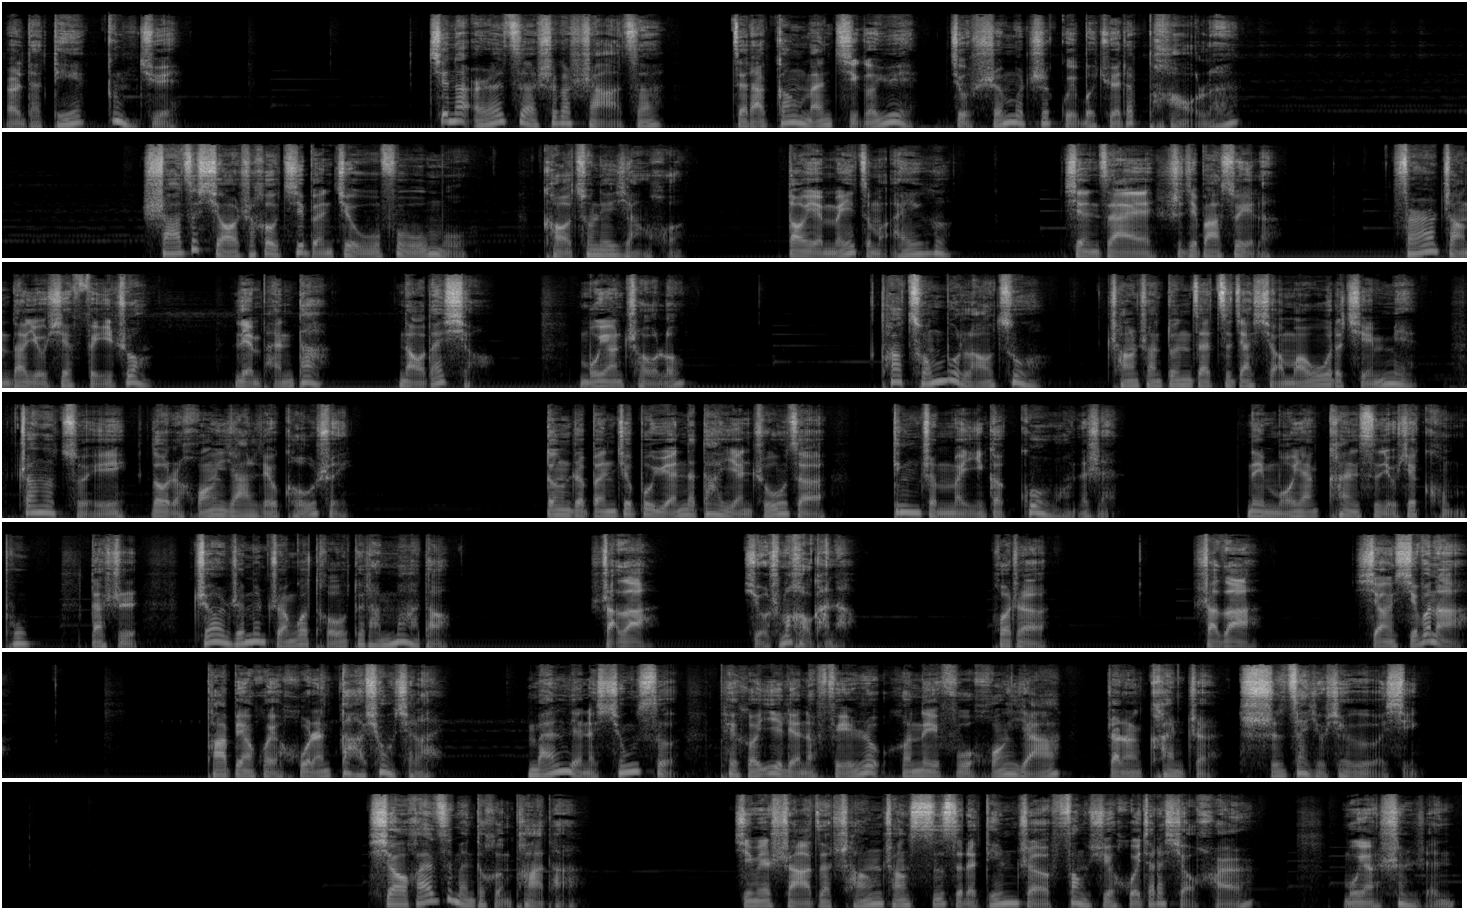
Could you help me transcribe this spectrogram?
而他爹更绝，见他儿子是个傻子，在他刚满几个月就神不知鬼不觉的跑了。傻子小时候基本就无父无母，靠村里养活，倒也没怎么挨饿。现在十七八岁了，反而长得有些肥壮，脸盘大，脑袋小，模样丑陋。他从不劳作，常常蹲在自家小茅屋的前面，张着嘴，露着黄牙，流口水，瞪着本就不圆的大眼珠子，盯着每一个过往的人，那模样看似有些恐怖，但是。只要人们转过头对他骂道：“傻子，有什么好看的？”或者“傻子，想媳妇呢？”他便会忽然大笑起来，满脸的羞涩，配合一脸的肥肉和那副黄牙，让人看着实在有些恶心。小孩子们都很怕他，因为傻子常常死死的盯着放学回家的小孩，模样瘆人。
